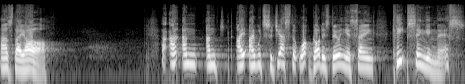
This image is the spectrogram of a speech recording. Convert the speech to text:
as they are. And, and, and I, I would suggest that what God is doing is saying, Keep singing this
